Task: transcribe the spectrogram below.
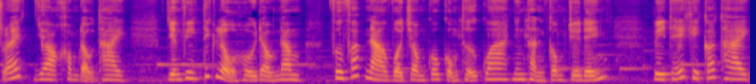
stress do không đậu thai. Diễn viên tiết lộ hồi đầu năm, phương pháp nào vợ chồng cô cũng thử qua nhưng thành công chưa đến. Vì thế khi có thai,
